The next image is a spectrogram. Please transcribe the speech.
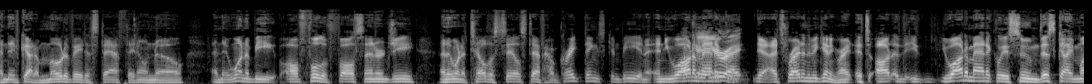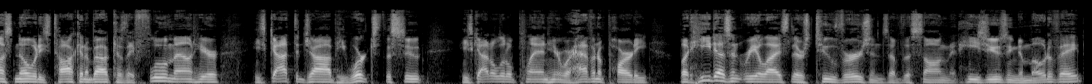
and they've got to motivate a staff they don't know and they want to be all full of false energy and they want to tell the sales staff how great things can be and, and you automatically you're right. yeah it's right in the beginning right? It's you, you automatically assume this guy must know what he's talking about because they flew him out here. He's got the job. He works the suit. He's got a little plan here. We're having a party. But he doesn't realize there's two versions of the song that he's using to motivate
